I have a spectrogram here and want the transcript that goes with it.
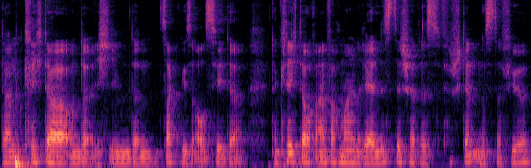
dann kriegt er, und ich ihm dann sag, wie es aussieht, dann kriegt er auch einfach mal ein realistischeres Verständnis dafür,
